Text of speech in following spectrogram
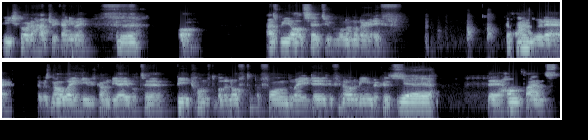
he scored a hat trick anyway. Yeah. But as we all said to one another, if the fans were there, there was no way he was going to be able to be comfortable enough to perform the way he did, if you know what I mean. Because yeah, yeah. the home fans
